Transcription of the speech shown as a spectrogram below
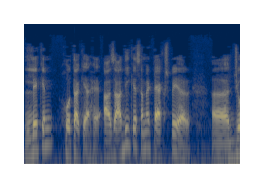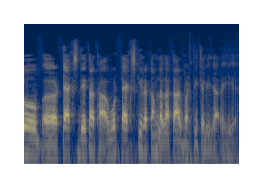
लेकिन होता क्या है? आज़ादी के समय टैक्स पेयर जो टैक्स देता था, वो टैक्स की रकम लगातार बढ़ती चली जा रही है।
